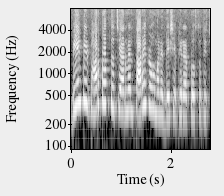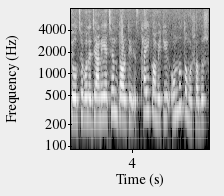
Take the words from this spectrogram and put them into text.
বিএনপির ভারপ্রাপ্ত চেয়ারম্যান তারেক রহমানের দেশে ফেরার প্রস্তুতি চলছে বলে জানিয়েছেন দলটির স্থায়ী কমিটির অন্যতম সদস্য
